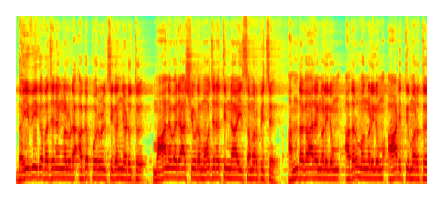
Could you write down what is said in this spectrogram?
ദൈവിക വചനങ്ങളുടെ അകപ്പൊരുൾ ചികഞ്ഞെടുത്ത് മാനവരാശിയുടെ മോചനത്തിനായി സമർപ്പിച്ച് അന്ധകാരങ്ങളിലും അധർമ്മങ്ങളിലും ആടിത്തിമർത്ത്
